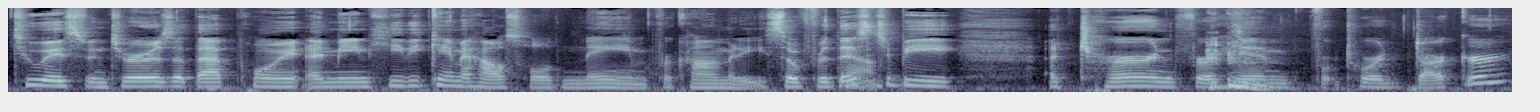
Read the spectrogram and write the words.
two Ace Venturas at that point. I mean, he became a household name for comedy. So for this Yeah. to be a turn for him for, toward darker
